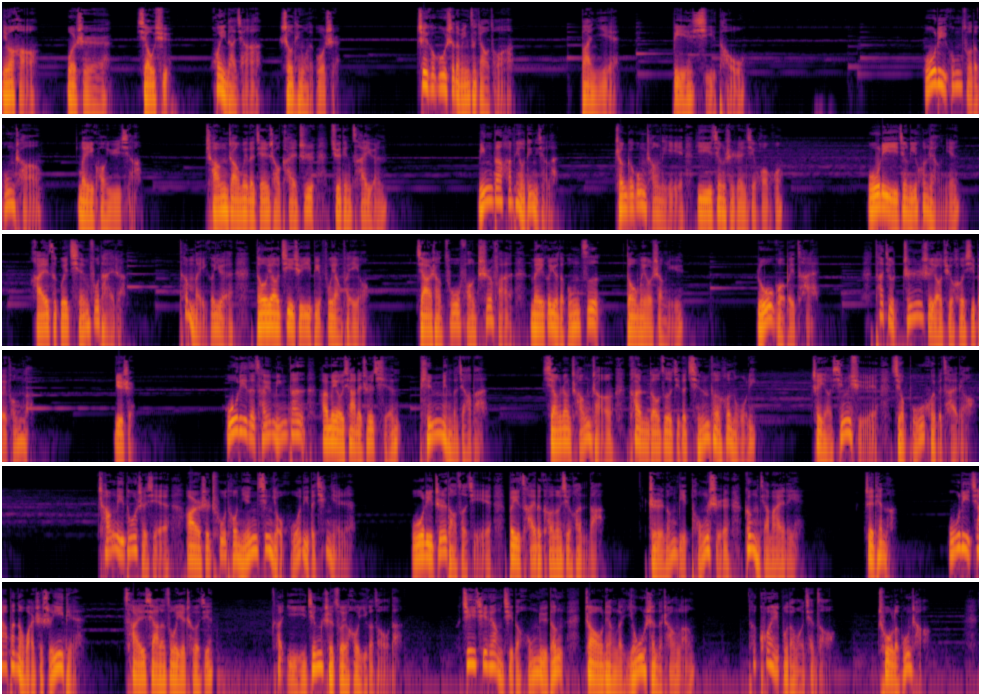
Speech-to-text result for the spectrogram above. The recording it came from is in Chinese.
你们好，我是肖旭，欢迎大家收听我的故事。这个故事的名字叫做《半夜别洗头》。吴力工作的工厂每况愈下，厂长为了减少开支，决定裁员。名单还没有定下来，整个工厂里已经是人心惶惶。吴力已经离婚两年。孩子归前夫带着，他每个月都要寄去一笔抚养费用，加上租房、吃饭，每个月的工资都没有剩余。如果被裁，他就真是要去喝西北风了。于是，吴丽在裁员名单还没有下来之前，拼命的加班，想让厂长看到自己的勤奋和努力，这样兴许就不会被裁掉。厂里多是些二十出头、年轻有活力的青年人。吴力知道自己被裁的可能性很大，只能比同事更加卖力。这天呢，吴力加班到晚上十一点，才下了作业车间。他已经是最后一个走的。机器亮起的红绿灯照亮了幽深的长廊。他快步的往前走，出了工厂。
